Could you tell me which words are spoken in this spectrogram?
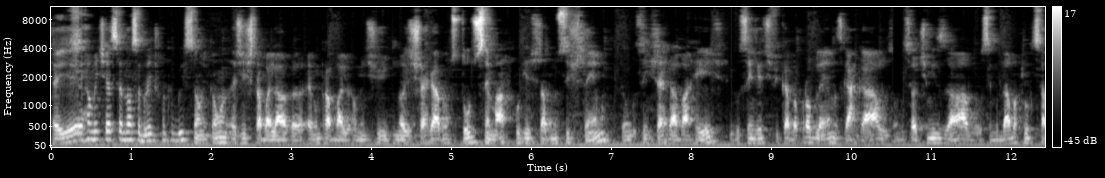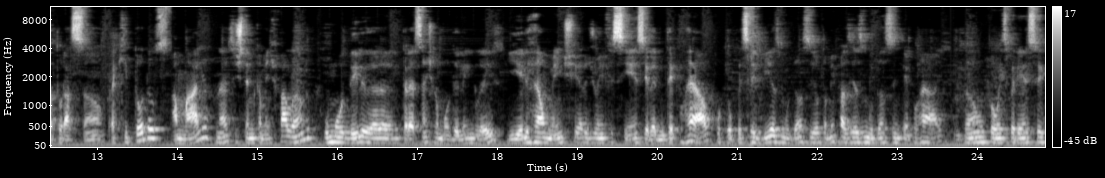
É, e é, realmente essa é a nossa grande contribuição. Então a gente trabalhava, era um trabalho realmente nós enxergávamos todos os semáforos porque estava no sistema. Então você enxergava a rede você identificava problemas, gargalos, você otimizava, você mudava fluxo de saturação para que toda a malha, né, sistemicamente falando, o modelo era interessante, era um modelo em inglês e ele realmente era de uma eficiência, ele era em tempo real, porque eu percebia as mudanças e eu também fazia as mudanças em tempo real. Então foi uma experiência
